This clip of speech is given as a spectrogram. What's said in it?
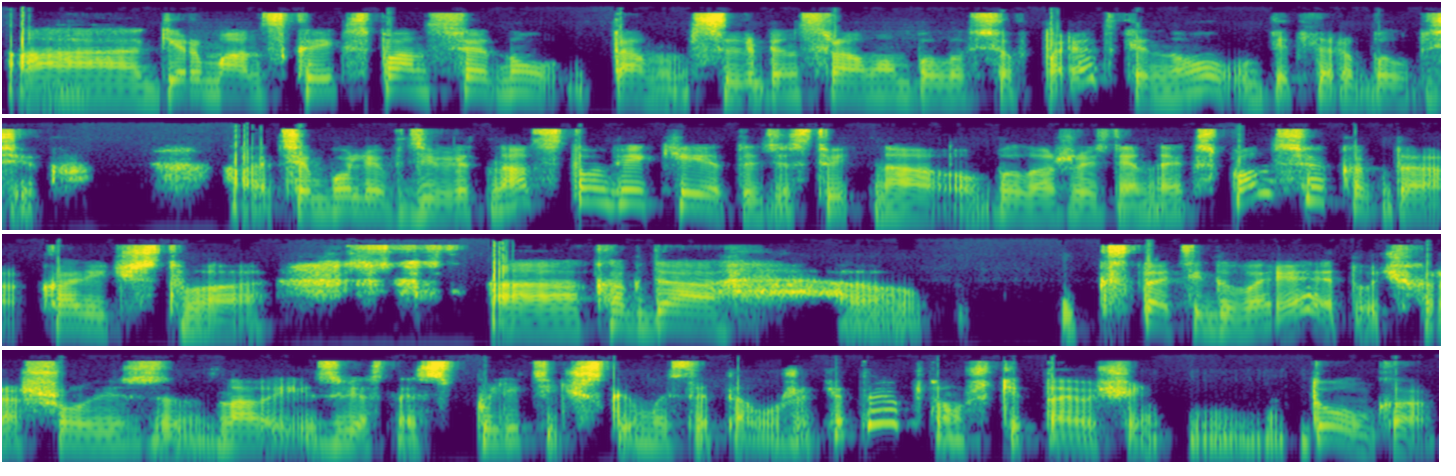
А германская экспансия, ну, там с Лебенсраумом было все в порядке, но у Гитлера был бзик. А тем более в XIX веке это действительно была жизненная экспансия, когда количество, а, когда а, кстати говоря, это очень хорошо известно из политической мысли того же Китая, потому что Китай очень долго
